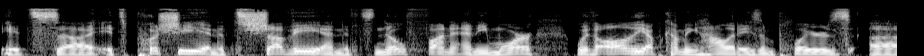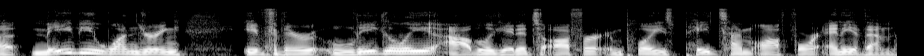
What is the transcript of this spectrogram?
it's uh, it's pushy and it's shovey and it's no fun anymore. With all the upcoming holidays, employers uh, may be wondering if they're legally obligated to offer employees paid time off for any of them.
